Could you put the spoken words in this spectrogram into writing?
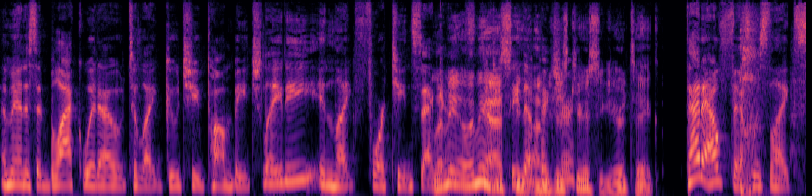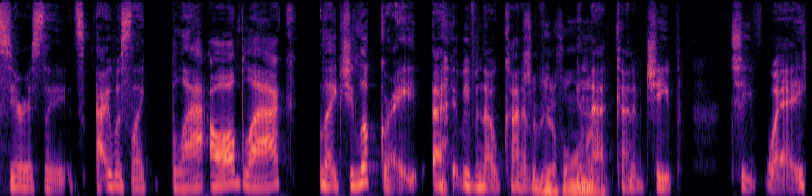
Amanda said Black Widow to like Gucci Palm Beach lady in like 14 seconds. Let me let me Did ask you. you I'm picture? just curious to get your take. That outfit was like seriously. It's I was like black, all black. Like she looked great, uh, even though kind of a beautiful woman. in that kind of cheap cheap way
